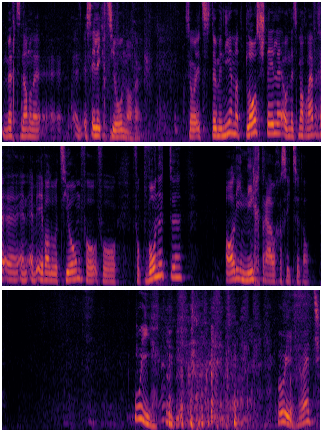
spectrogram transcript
möchte noch mal eine, eine Selektion machen. So, jetzt stellen wir niemanden bloßstellen und jetzt machen wir einfach eine, eine Evaluation von, von, von Gewohnten. Alle Nichtraucher sitzen ab. Ui. Ui, gut.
